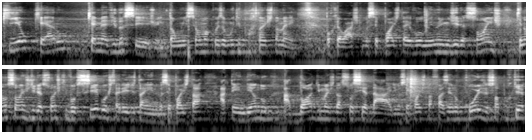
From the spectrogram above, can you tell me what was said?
que eu quero que a minha vida seja. Então isso é uma coisa muito importante também, porque eu acho que você pode estar evoluindo em direções que não são as direções que você gostaria de estar indo. Você pode estar atendendo a dogmas da sociedade, você pode estar fazendo coisas só porque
